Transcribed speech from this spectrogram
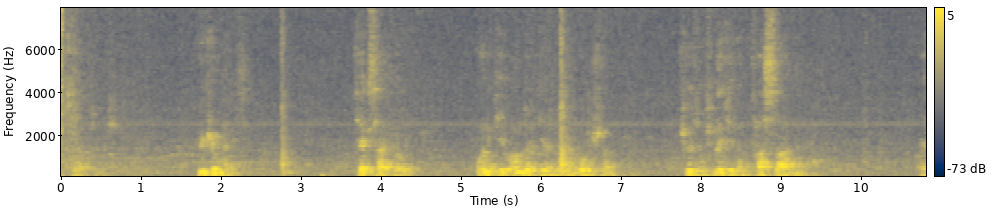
iki hafta önce hükümet tek sayfalık 12-14 kelimeden oluşan çözüm sürecinin taslağını e,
